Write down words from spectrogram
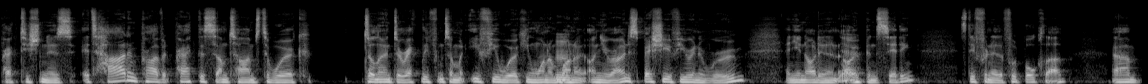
practitioners? It's hard in private practice sometimes to work to learn directly from someone if you're working one on one on your own, especially if you're in a room and you're not in an yeah. open setting. It's different at a football club. Um,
